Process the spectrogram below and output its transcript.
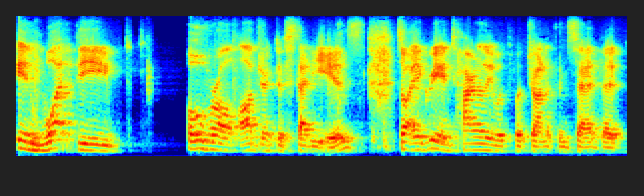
in what the overall object of study is. So I agree entirely with what Jonathan said that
